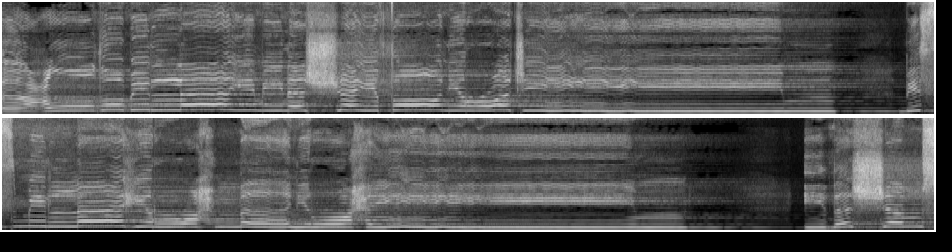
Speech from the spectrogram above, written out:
أعوذ بالله من الشيطان الرجيم. بسم الله الرحمن الرحيم. إذا الشمس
